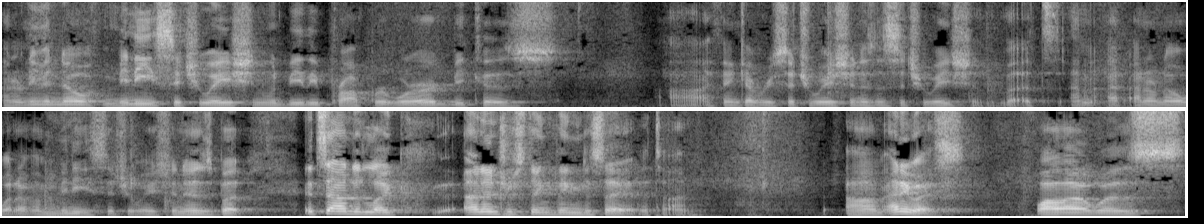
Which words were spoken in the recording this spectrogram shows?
I don't even know if mini situation would be the proper word because uh, I think every situation is a situation, but I, I don't know what a mini situation is, but it sounded like an interesting thing to say at the time. Um, anyways, while I was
